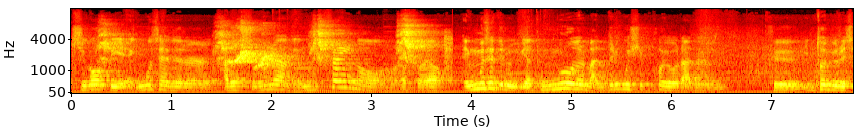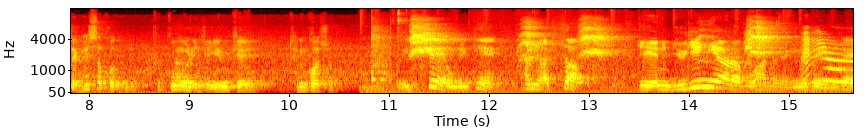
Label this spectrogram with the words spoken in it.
직업이 앵무새들을 가르치고 훈련하는 앵무새 트레이너였어요. 앵무새들을 위한 동물원을 만들고 싶어요라는 그 인터뷰를 제가 했었거든요. 그 꿈을 이제 이루게 된 거죠. 이제 우리게 한이 왔어. 이제 얘는 유기니아라고 하는 앵무새인데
